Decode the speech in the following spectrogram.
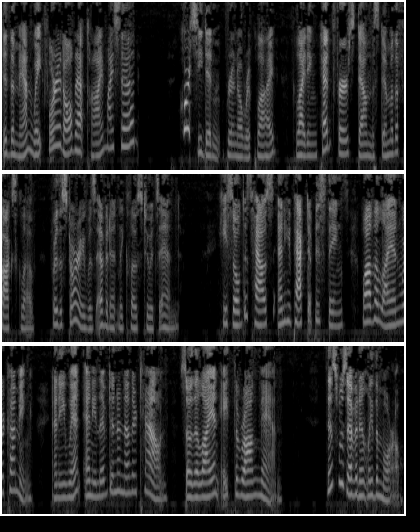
"Did the Man wait for it all that time?" I said. "Course he didn't!" Bruno replied, gliding head first down the stem of the Foxglove, for the story was evidently close to its end. "He sold his house, and he packed up his things, while the Lion were coming, and he went and he lived in another town. So the Lion ate the wrong Man." This was evidently the Moral.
